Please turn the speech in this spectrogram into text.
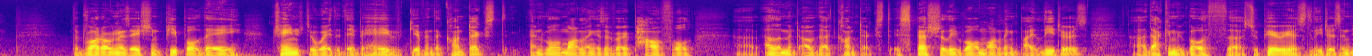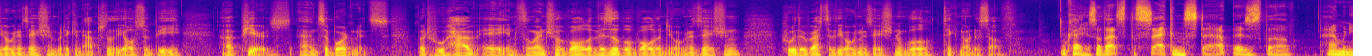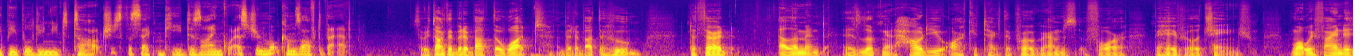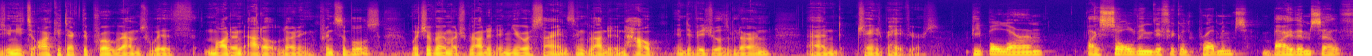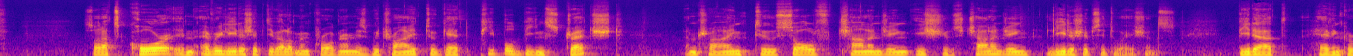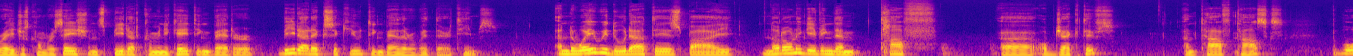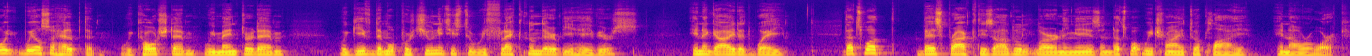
The broader organization, people, they change the way that they behave given the context, and role modeling is a very powerful uh, element of that context, especially role modeling by leaders. Uh, that can be both uh, superiors, leaders in the organization, but it can absolutely also be uh, peers and subordinates, but who have a influential role, a visible role in the organization, who the rest of the organization will take notice of. Okay, so that's the second step is the how many people do you need to touch? It's the second key design question. What comes after that? So we talked a bit about the what, a bit about the who. The third element is looking at how do you architect the programs for behavioral change. What we find is you need to architect the programs with modern adult learning principles, which are very much grounded in neuroscience and grounded in how individuals learn and change behaviors. People learn by solving difficult problems by themselves. So that's core in every leadership development program is we try to get people being stretched and trying to solve challenging issues, challenging leadership situations. Be that having courageous conversations, be that communicating better, be that executing better with their teams. And the way we do that is by not only giving them tough uh, objectives and tough tasks, but we, we also help them. We coach them, we mentor them, we give them opportunities to reflect on their behaviors in a guided way. That's what best practice adult learning is, and that's what we try to apply in our work.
